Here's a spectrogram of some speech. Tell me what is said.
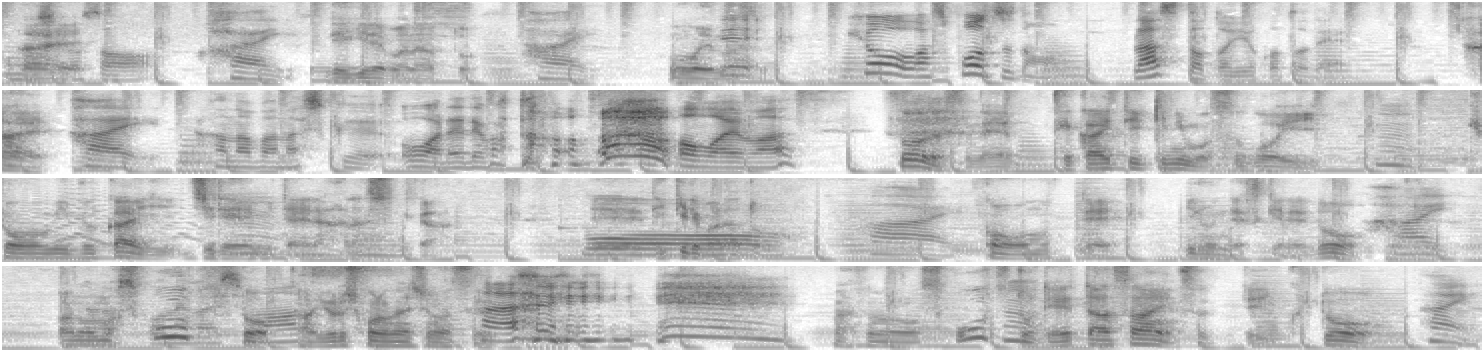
面白そう、はい、できればなと思います。今日はスポーツのラストということで、はい、はい、華々しく終われればと 思います。そうですね。世界的にもすごい興味深い事例みたいな話が、うん、えー、できればなと、はい、こう思っているんですけれど、はい、あのまあ、スポーツとあよろしくお願いします。はい、まあ、そのスポーツとデータサイエンスっていくと、うん。はい、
